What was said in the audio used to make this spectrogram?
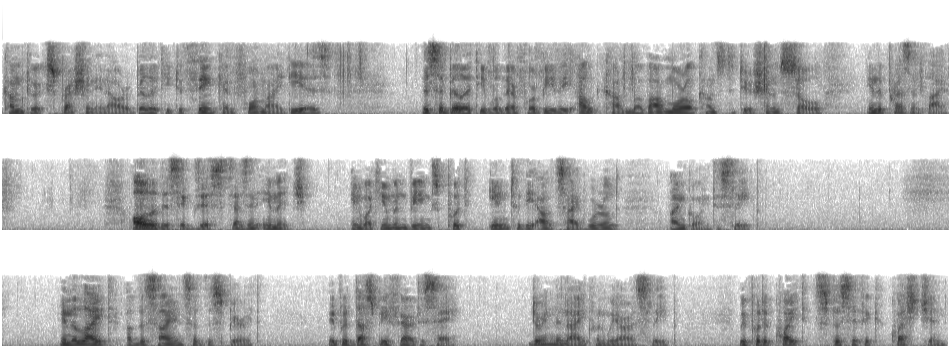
come to expression in our ability to think and form ideas, this ability will therefore be the outcome of our moral constitution of soul in the present life. All of this exists as an image in what human beings put into the outside world on going to sleep. In the light of the science of the Spirit, it would thus be fair to say, during the night when we are asleep, we put a quite specific question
